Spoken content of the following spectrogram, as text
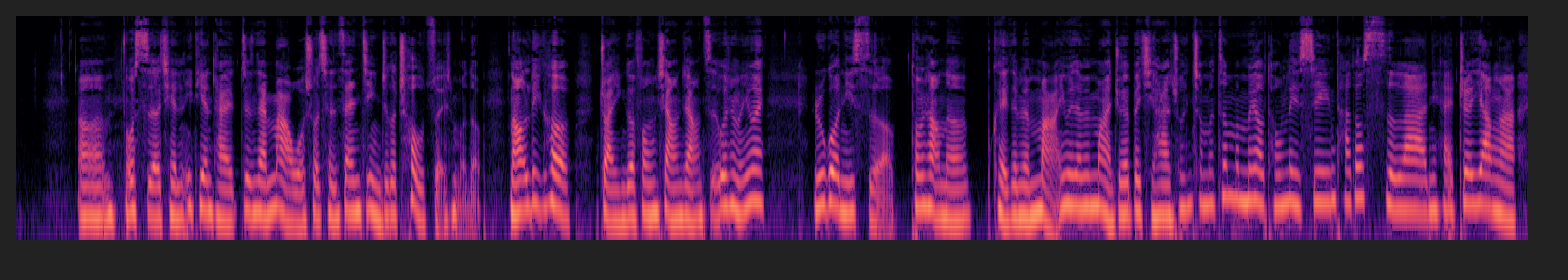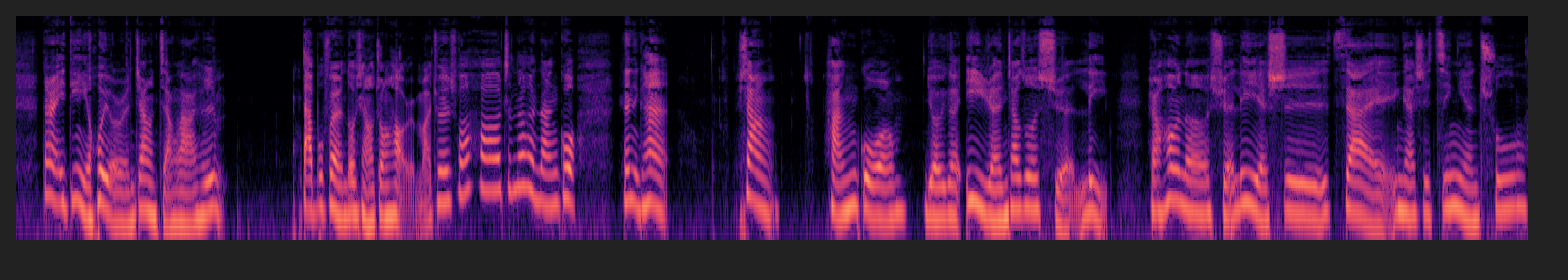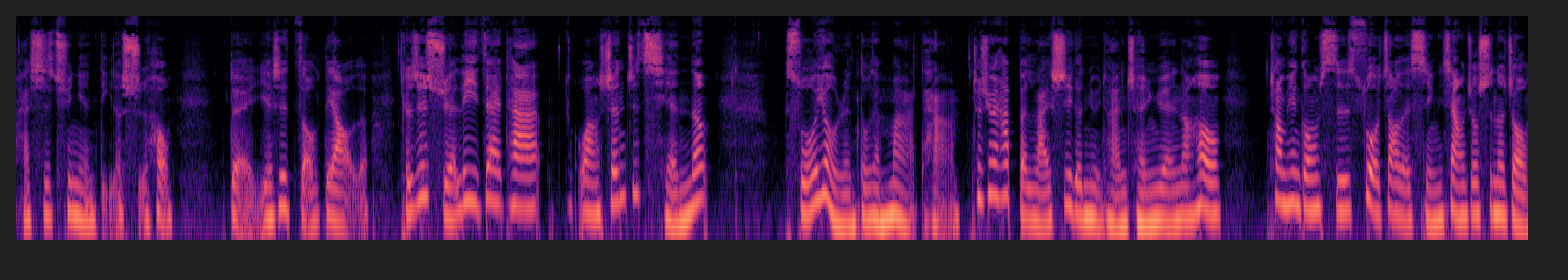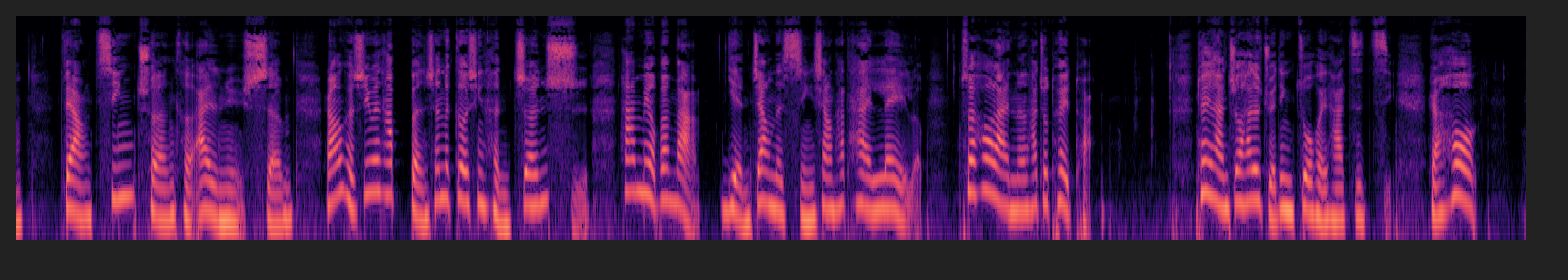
嗯、我死了前一天才正在骂我说陈三金你这个臭嘴什么的，然后立刻转一个风向这样子。为什么？因为如果你死了，通常呢不。”可以在那边骂，因为在那边骂，你就会被其他人说你怎么这么没有同理心？他都死了，你还这样啊？当然，一定也会有人这样讲啦。可是大部分人都想要装好人嘛，就会说哈、真的很难过。可是你看，像韩国有一个艺人叫做雪莉，然后呢，雪莉也是在应该是今年初还是去年底的时候，对，也是走掉了。可是雪莉在她往生之前呢，所有人都在骂她，就是因为她本来是一个女团成员，然后唱片公司塑造的形象就是那种非常清纯可爱的女生。然后可是因为她本身的个性很真实，她没有办法演这样的形象，她太累了。所以后来呢，她就退团。退团之后，她就决定做回她自己。然后，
